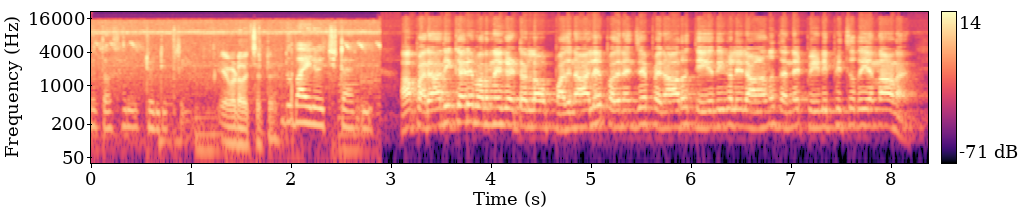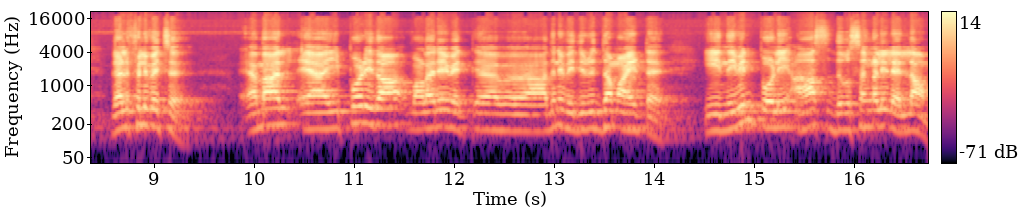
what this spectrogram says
two thousand twenty three എവിടെ വെച്ചിട്ട്? ദുബായിൽ വെച്ചിട്ടായിരുന്നു. ആ പരാതിക്കാര് പറഞ്ഞു കേട്ടല്ലോ പതിനാല് പതിനഞ്ച് പതിനാറ് തീയതികളിലാണ് തന്നെ പീഡിപ്പിച്ചത് എന്നാണ് ഗൾഫിൽ വെച്ച്. എന്നാൽ ഇപ്പോഴിതാ വളരെ അതിന് വിരുദ്ധമായിട്ട് ഈ നിവിൻ പോളി ആ ദിവസങ്ങളിലെല്ലാം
